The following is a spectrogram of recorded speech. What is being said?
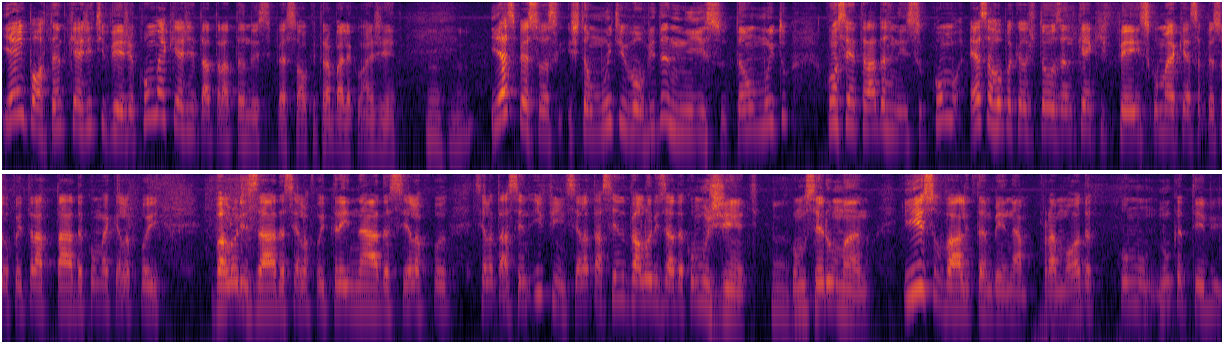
E é importante que a gente veja como é que a gente está tratando esse pessoal que trabalha com a gente. Uhum. E as pessoas estão muito envolvidas nisso, estão muito concentradas nisso. Como essa roupa que eu estou usando, quem é que fez, como é que essa pessoa foi tratada, como é que ela foi valorizada, se ela foi treinada, se ela foi, se ela está sendo, enfim, se ela está sendo valorizada como gente, uhum. como ser humano. E isso vale também para a moda como nunca teve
